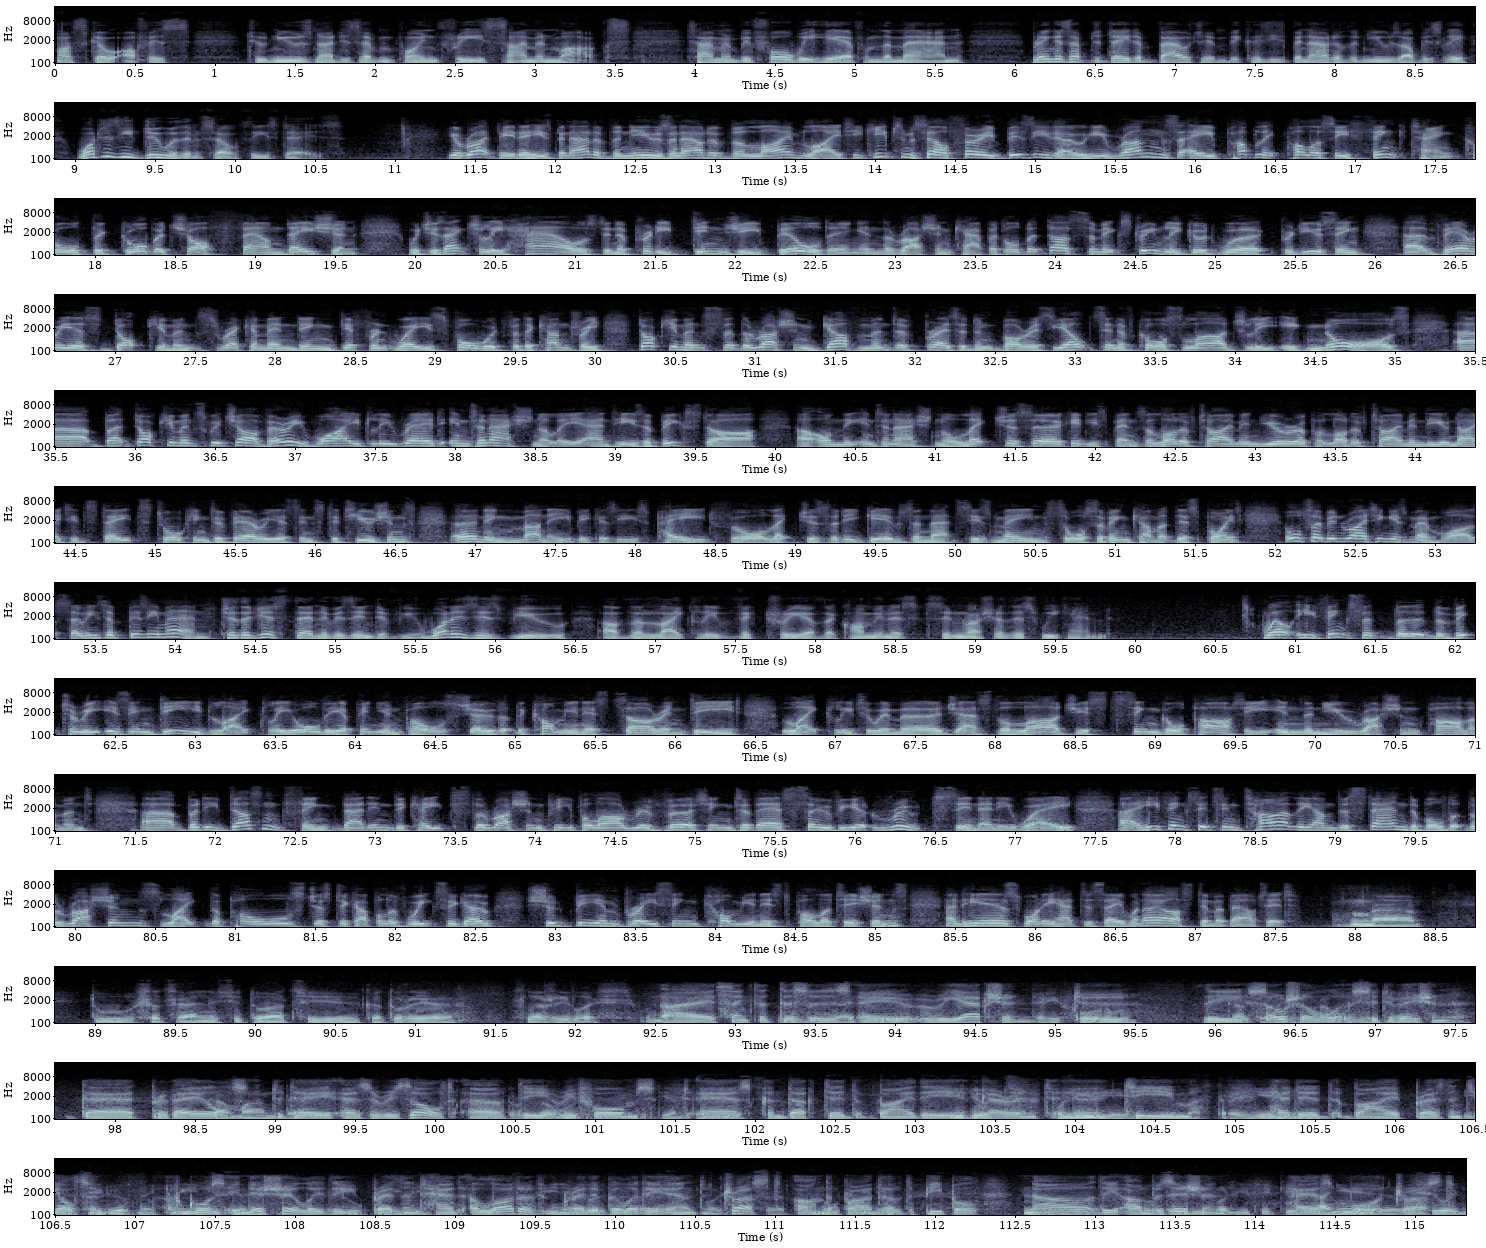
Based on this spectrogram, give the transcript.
Moscow office to News 97.3 Simon Marks. Simon, before we hear from the man, bring us up to date about him because he's been out of the news, obviously. What does he do with himself these days? You're right, Peter. He's been out of the news and out of the limelight. He keeps himself very busy, though. He runs a public policy think tank called the Gorbachev Foundation, which is actually housed in a pretty dingy building in the Russian capital, but does some extremely good work producing uh, various documents recommending different ways forward for the country. Documents that the Russian government of President Boris Yeltsin, of course, largely ignores, uh, but documents which are very widely read internationally. And he's a big star uh, on the international lecture circuit. He spends a lot of time in Europe, a lot of time in the United States, talking to various institutions, earning money because he's paid for lectures that he gives, and that's his main source of income at this point. Also been writing his memoirs, so he's a busy man. To the gist then of his interview, what is his view of the likely victory of the communists in Russia this weekend? Well, he thinks that the, the victory is indeed likely. All the opinion polls show that the communists are indeed likely to emerge as the largest single party in the new Russian parliament. Uh, but he doesn't think that indicates the Russian people are reverting to their Soviet roots in any way. Uh, he thinks it's entirely understandable that the Russians, like the Poles just a couple of weeks ago, should be embracing communist politicians. And here's what he had to say when I asked him about it. На ту социальную ситуацию, которая сложилась. I think that this is a reaction to the social situation that prevails today as a result of the reforms as conducted by the current uh, team headed by President Yeltsin. Of course, initially the president had a lot of credibility and trust on the part of the people. Now the opposition has more trust.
